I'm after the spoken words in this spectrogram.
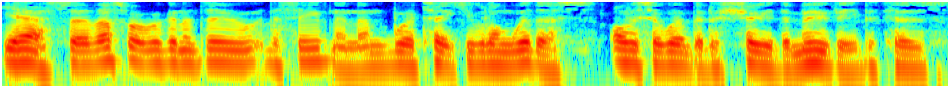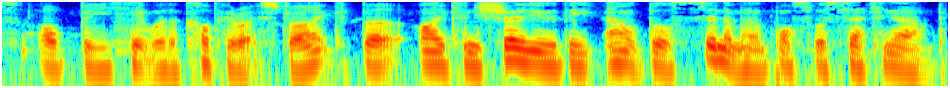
Yeah, so that's what we're going to do this evening, and we'll take you along with us. Obviously, I won't be able to show you the movie because I'll be hit with a copyright strike, but I can show you the outdoor cinema whilst we're setting up.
